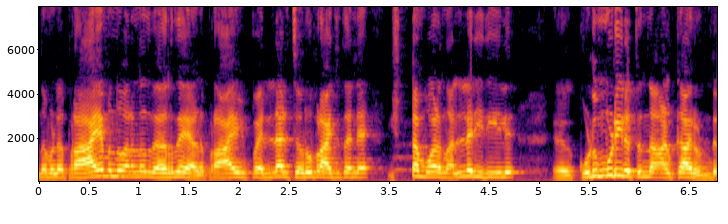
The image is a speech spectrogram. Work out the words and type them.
നമ്മൾ പ്രായം എന്ന് പറയുന്നത് വെറുതെയാണ്. പ്രായം ഇപ്പോൾ എല്ലാവരും ചെറുപ്രായത്തിൽ തന്നെ ഇഷ്ടം പോലെ നല്ല രീതിയിൽ കൊടുമുടിയിലെത്തുന്ന ആൾക്കാരുണ്ട്.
